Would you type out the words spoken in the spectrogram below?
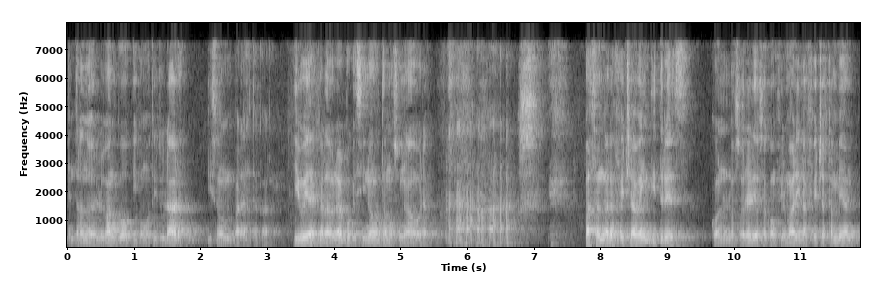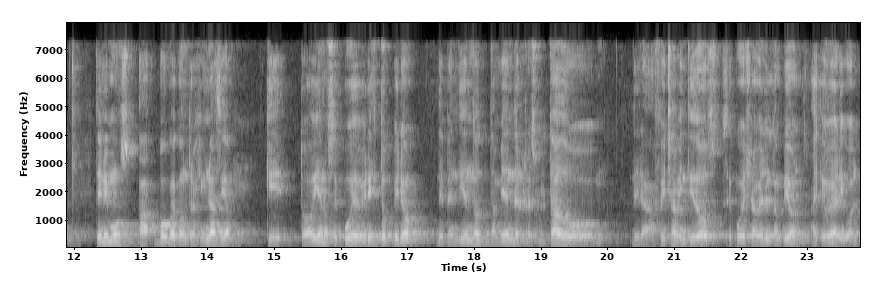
entrando desde el banco y como titular y son para destacar. Y voy a dejar de hablar porque si no estamos una hora. Pasando a la fecha 23, con los horarios a confirmar y las fechas también, tenemos a Boca contra Gimnasia, que todavía no se puede ver esto, pero dependiendo también del resultado de la fecha 22, se puede ya ver el campeón. Hay que ver igual.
